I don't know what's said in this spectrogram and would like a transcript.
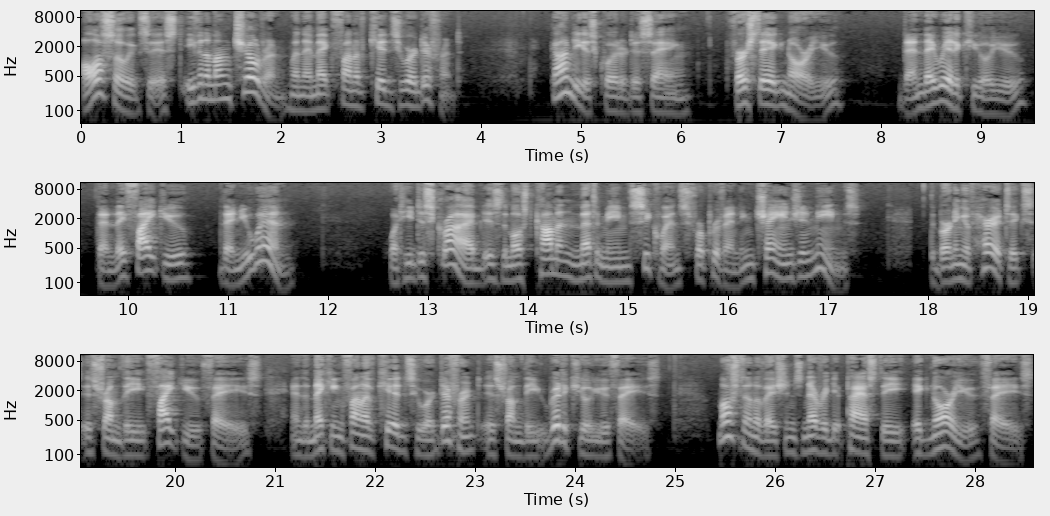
also exist even among children when they make fun of kids who are different. Gandhi is quoted as saying, First they ignore you, then they ridicule you, then they fight you, then you win. What he described is the most common metameme sequence for preventing change in memes. The burning of heretics is from the fight you phase, and the making fun of kids who are different is from the ridicule you phase. Most innovations never get past the ignore you phase.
